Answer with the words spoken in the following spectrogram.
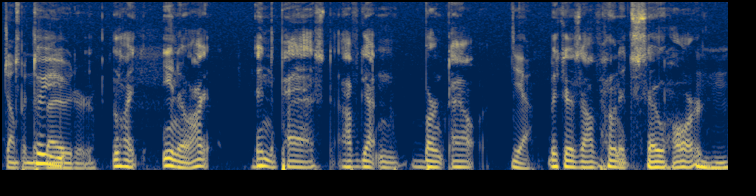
jump in the you- boat or like you know, I in the past I've gotten burnt out yeah because I've hunted so hard Mhm.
